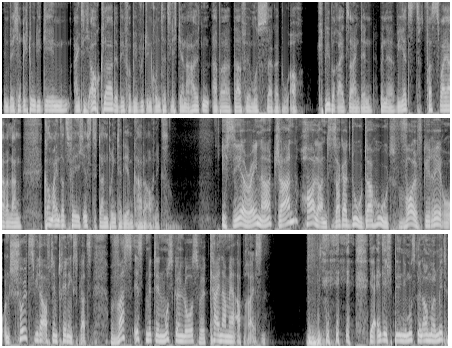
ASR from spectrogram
in welche Richtung die gehen, eigentlich auch klar. Der BVB wird ihn grundsätzlich gerne halten, aber dafür muss Sagadu auch spielbereit sein, denn wenn er wie jetzt fast zwei Jahre lang kaum einsatzfähig ist, dann bringt er dir im Kader auch nichts. Ich sehe Rainer, Jan, Holland, Sagadu, Dahut, Wolf, Guerrero und Schulz wieder auf dem Trainingsplatz. Was ist mit den Muskeln los, will keiner mehr abreißen? ja, endlich spielen die Muskeln auch mal mit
